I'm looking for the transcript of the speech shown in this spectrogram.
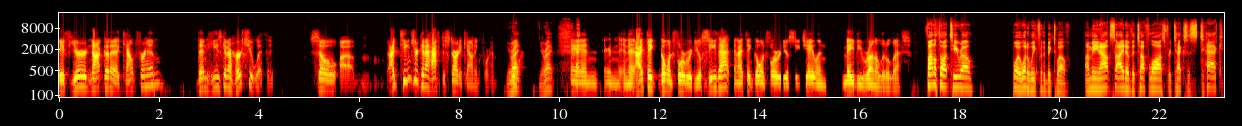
If you're not going to account for him then he's going to hurt you with it. So uh, I, teams are going to have to start accounting for him. You're more. right you're right. And and and i think going forward you'll see that and i think going forward you'll see jalen maybe run a little less. Final thought t-row. Boy what a week for the big 12 I mean, outside of the tough loss for Texas Tech,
